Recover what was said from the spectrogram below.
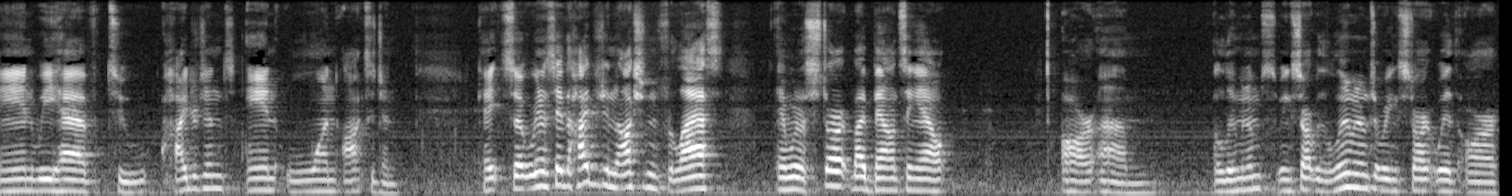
and we have two hydrogens and one oxygen. Okay, so we're going to save the hydrogen and oxygen for last, and we're going to start by balancing out our um, aluminums. We can start with aluminums or we can start with our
